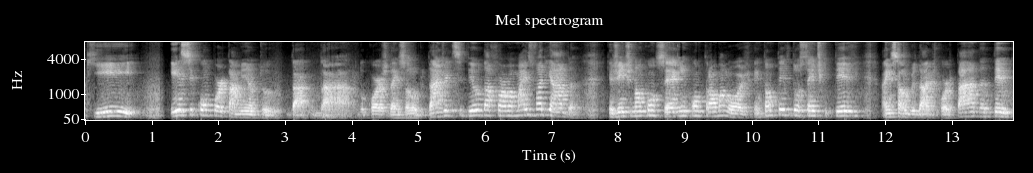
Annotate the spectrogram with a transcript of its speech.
que esse comportamento da, da, do corte da insalubridade ele se deu da forma mais variada, que a gente não consegue encontrar uma lógica. Então, teve docente que teve a insalubridade cortada, teve,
